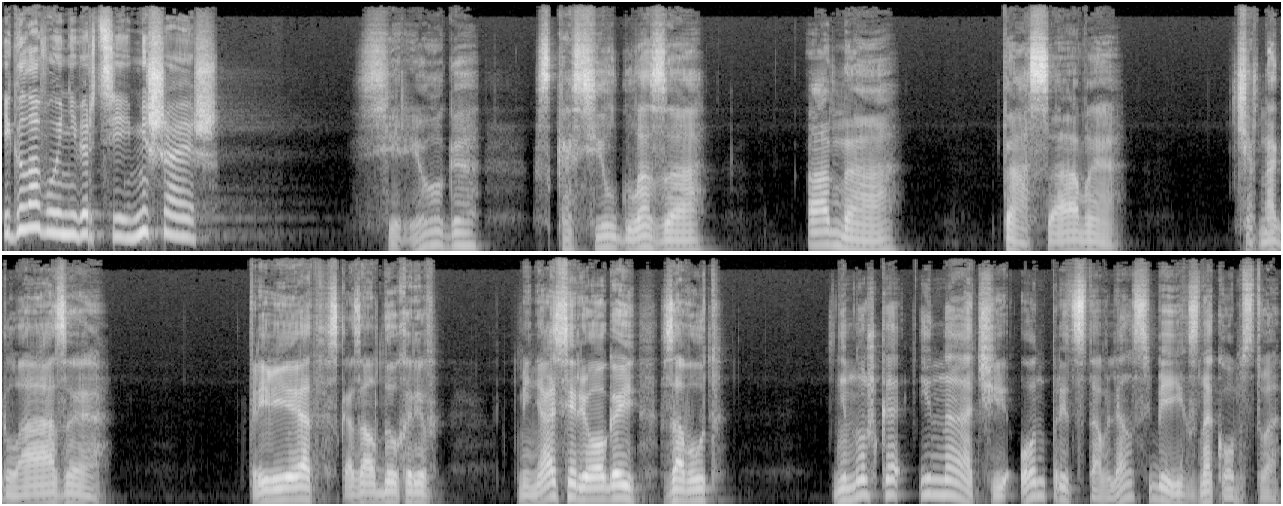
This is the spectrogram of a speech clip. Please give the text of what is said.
«И головой не верти, мешаешь». Серега скосил глаза. Она, та самая, черноглазая. «Привет», — сказал Духарев. «Меня Серегой зовут». Немножко иначе он представлял себе их знакомство.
